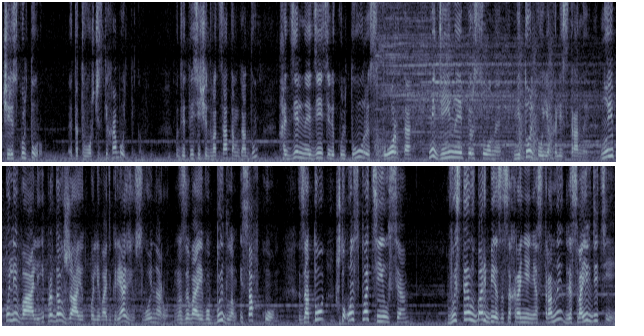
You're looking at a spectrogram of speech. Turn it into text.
через культуру. Это творческих работников. В 2020 году отдельные деятели культуры, спорта, медийные персоны не только уехали из страны, но и поливали и продолжают поливать грязью свой народ, называя его быдлом и совком за то, что он сплотился, выстоял в борьбе за сохранение страны для своих детей.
